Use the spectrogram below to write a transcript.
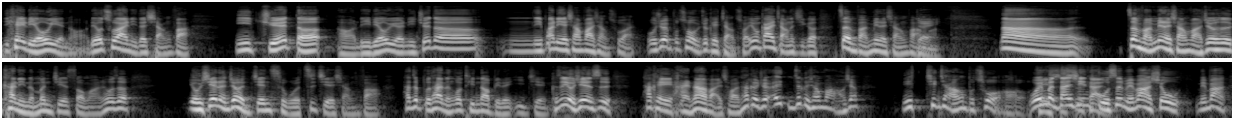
你可以留言哦，留出来你的想法。你觉得啊，你留言，你觉得嗯，你把你的想法讲出来，我觉得不错，我就可以讲出来。因为刚才讲了几个正反面的想法嘛。那正反面的想法就是看你能不能接受嘛，或者说。有些人就很坚持我自己的想法，他是不太能够听到别人意见。可是有些人是，他可以海纳百川，他可以觉得，哎，你这个想法好像你听起来好像不错哈。我原本担心股市没办法修，没办法，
